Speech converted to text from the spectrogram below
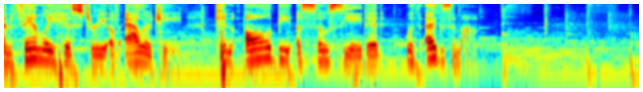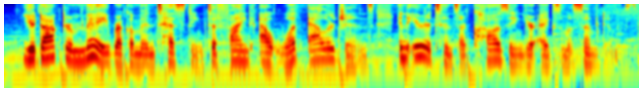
and family history of allergy can all be associated with eczema. Your doctor may recommend testing to find out what allergens and irritants are causing your eczema symptoms.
